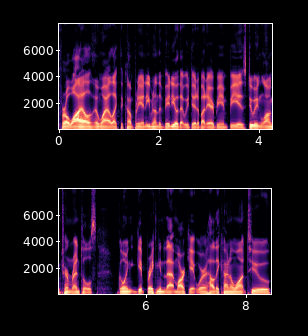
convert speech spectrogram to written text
for a while, and why I like the company, and even on the video that we did about Airbnb, is doing long-term rentals, going get breaking into that market where how they kind of want to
